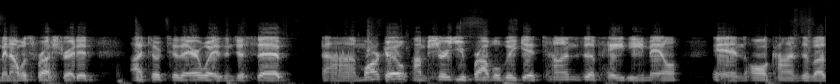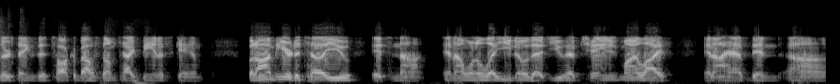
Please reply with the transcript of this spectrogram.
and I was frustrated. I took to the airways and just said, uh, Marco, I'm sure you probably get tons of hate email and all kinds of other things that talk about Thumbtack being a scam. But I'm here to tell you it's not. And I want to let you know that you have changed my life, and I have been uh,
